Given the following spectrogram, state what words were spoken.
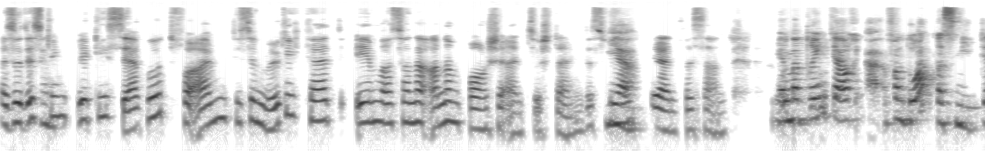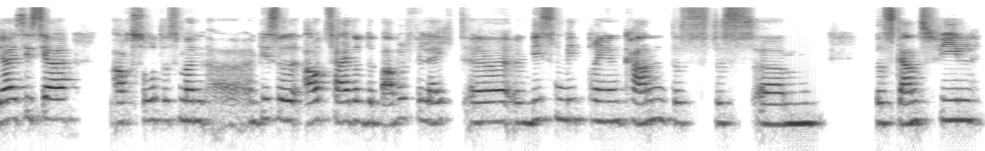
Also das klingt wirklich sehr gut, vor allem diese Möglichkeit, eben aus einer anderen Branche einzusteigen. Das finde ja. ich sehr interessant. Ja, man bringt ja auch äh, von dort was mit. Ja, es ist ja auch so, dass man äh, ein bisschen outside of the bubble vielleicht äh, Wissen mitbringen kann, dass das ähm, das ganz viel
